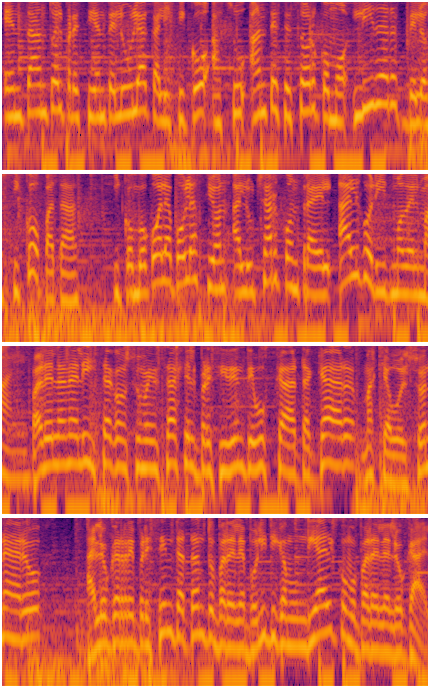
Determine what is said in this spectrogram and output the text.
En tanto, el presidente Lula calificó a su antecesor como líder de los psicópatas y convocó a la población a luchar contra el algoritmo del mal. Para el analista, con su mensaje, el presidente busca atacar, más que a Bolsonaro, a lo que representa tanto para la política mundial como para la local.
